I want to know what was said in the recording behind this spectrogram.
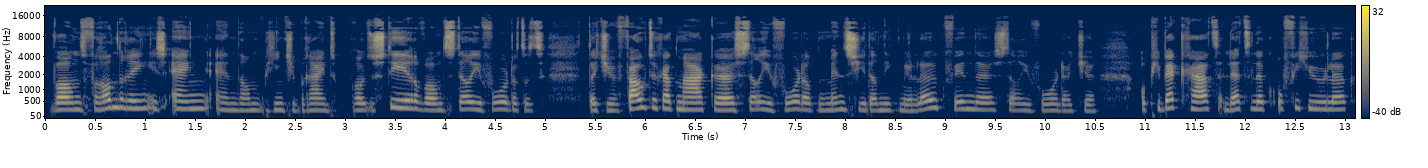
Want verandering is eng en dan begint je brein te protesteren. Want stel je voor dat, het, dat je fouten gaat maken. Stel je voor dat mensen je dan niet meer leuk vinden. Stel je voor dat je op je bek gaat, letterlijk of figuurlijk.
